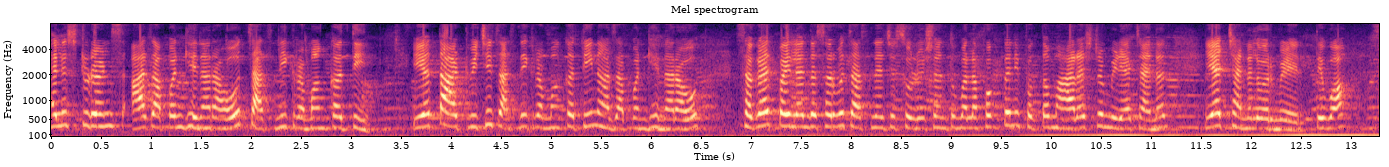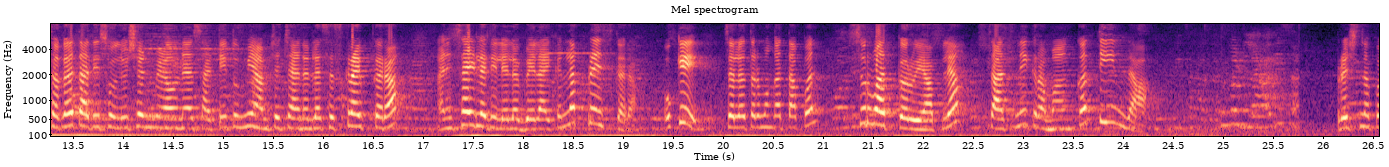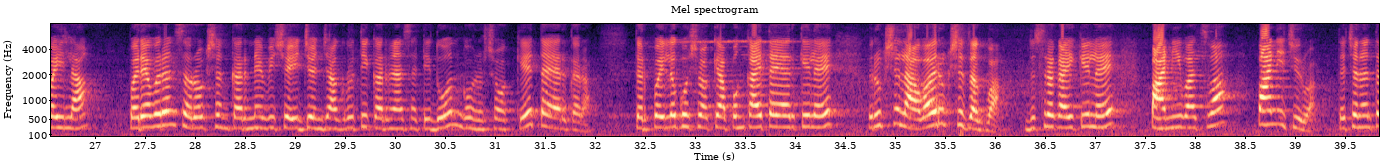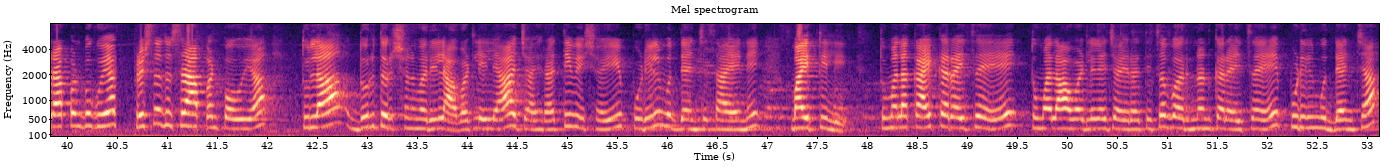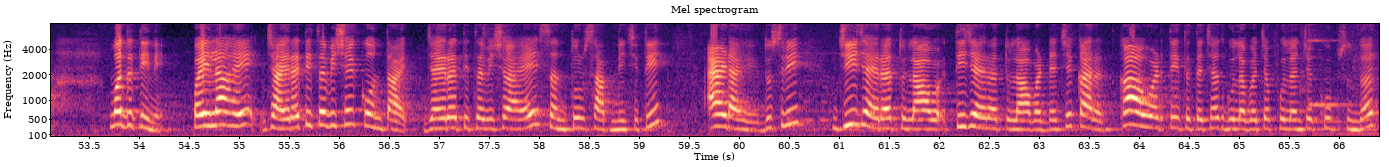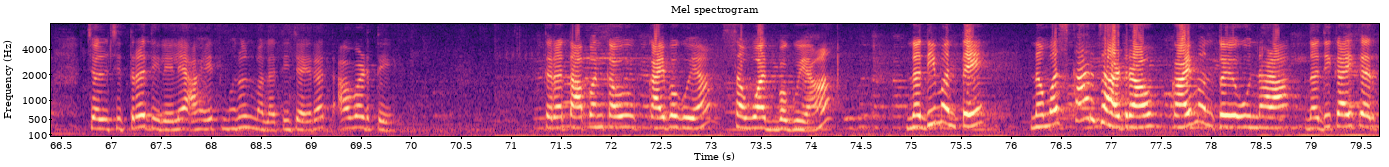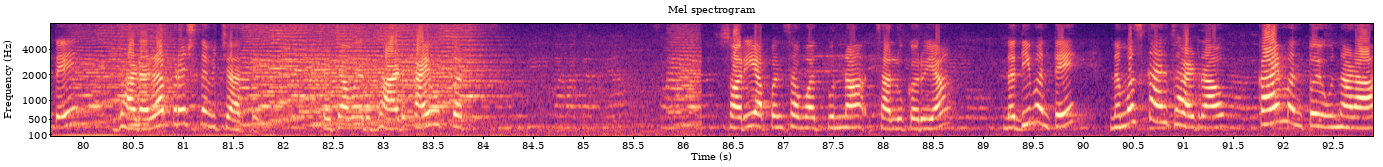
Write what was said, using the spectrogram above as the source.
Hello students आज आपण घेणार आहोत चाचणी क्रमांक तीन. इयत्ता आठवीची चाचणी क्रमांक तीन आज आपण घेणार आहोत. सगळ्यात पहिल्यांदा सर्व चाचण्याचे सोल्युशन तुम्हाला फक्त आणि फक्त महाराष्ट्र मीडिया चॅनल या चॅनलवर मिळेल. तेव्हा सगळ्यात आधी सोल्युशन मिळवण्यासाठी तुम्ही आमच्या चॅनलला सबस्क्राईब करा आणि साईडला दिलेल्या बेल आयकनला प्रेस करा. ओके? चला तर मग आता आपण सुरुवात करूया आपल्या चाचणी क्रमांक तीनला. प्रश्न पहिला पर्यावरण संरक्षण करण्याविषयी जनजागृती करण्यासाठी दोन घोषवाक्ये तयार करा. तर पहिलं घोषवाक्य आपण काय तयार केलंय? वृक्ष लावा वृक्ष जगवा. दुसरं काय केलंय? पाणी वाचवा पाणी चिरवा. त्याच्यानंतर आपण बघूया. प्रश्न दुसरा आपण पाहूया. तुला दूरदर्शनवरील आवडलेल्या जाहिरातीविषयी पुढील मुद्द्यांच्या सहाय्याने माहिती लिही. तुम्हाला काय करायचं आहे तुम्हाला आवडलेल्या जाहिरातीचं वर्णन करायचं आहे पुढील मुद्द्यांच्या मदतीने. पहिला आहे जाहिरातीचा विषय कोणता आहे? जाहिरातीचा विषय आहे संतूर साबणीची ती ॲड आहे. दुसरी जी जाहिरात तुला आव ती जाहिरात तुला आवडण्याचे कारण का आवडते? तर त्याच्यात गुलाबाच्या फुलांचे खूप सुंदर चलचित्र दिलेले आहेत म्हणून मला ती जाहिरात आवडते. तर आता आपण काऊ काय बघूया? संवाद बघूया. नदी म्हणते नमस्कार झाडराव काय म्हणतोय उन्हाळा? नदी काय करते? झाडाला प्रश्न विचारते. त्याच्यावर झाड काय उत्तर? सॉरी आपण संवाद पुन्हा चालू करूया. नदी म्हणते नमस्कार झाडराव काय म्हणतोय उन्हाळा?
